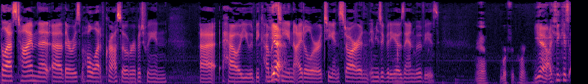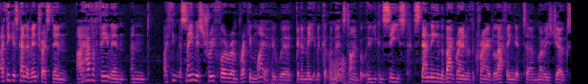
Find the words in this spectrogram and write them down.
the last time that uh, there was a whole lot of crossover between uh, how you would become Yeah. a teen idol or a teen star in, in music videos and movies. Yeah, works recording. Yeah, I think it's I think it's kind of interesting. I have a feeling, and I think the same is true for um, Breckin Meyer, who we're going to meet in a couple of minutes' Oh. time, but who you can see standing in the background of the crowd laughing at uh, Murray's jokes.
